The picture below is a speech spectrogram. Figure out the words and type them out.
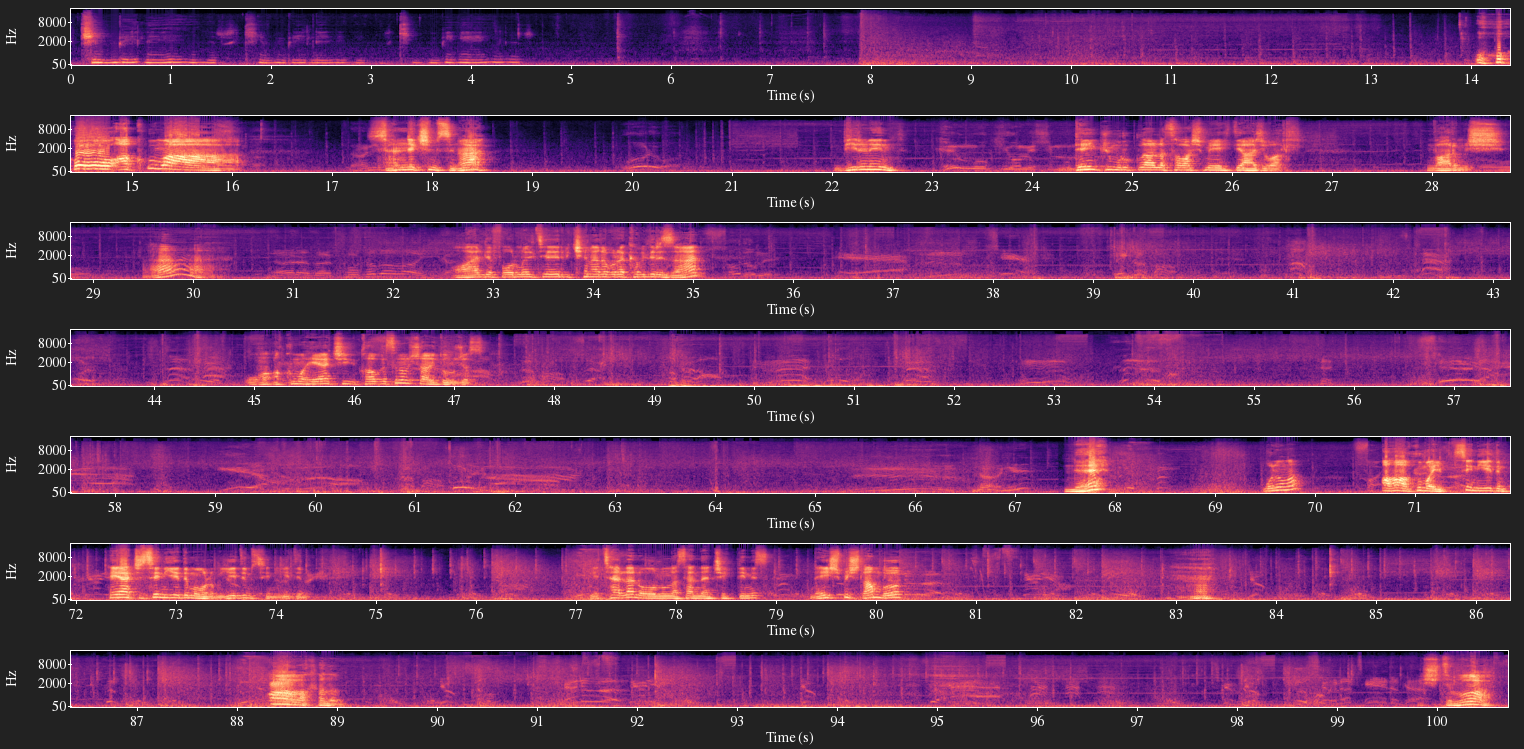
Kim bilir, kim bilir, kim bilir? Oho Akuma! Sen de kimsin ha? Birinin denk yumruklarla savaşmaya ihtiyacı var. Varmış. Ha. O halde formaliteleri bir kenara bırakabiliriz ha. Akuma Heihachi kavgasına mı şahit olacağız? Ne? O ne lan? Aha Akuma'yım. Seni yedim. Heihachi seni yedim oğlum. Yedim seni yedim. Yeter lan oğlunla senden çektiğimiz. Ne işmiş lan bu? Al bakalım. İşte bu.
